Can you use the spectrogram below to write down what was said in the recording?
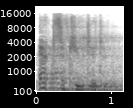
Executed.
